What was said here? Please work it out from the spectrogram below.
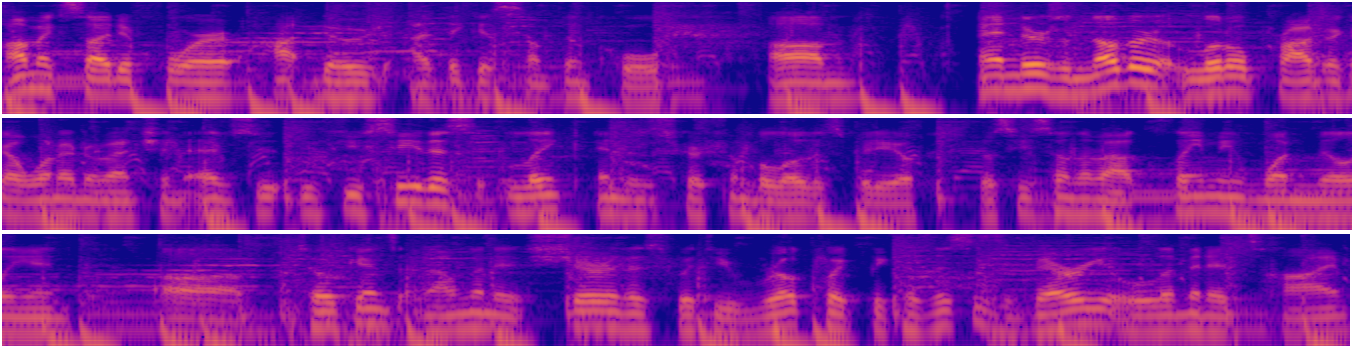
I'm excited for it. Hot Doge, I think it's something cool. Um, and there's another little project I wanted to mention. If you see this link in the description below this video, you'll see something about claiming 1 million uh, tokens. And I'm going to share this with you real quick because this is very limited time.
